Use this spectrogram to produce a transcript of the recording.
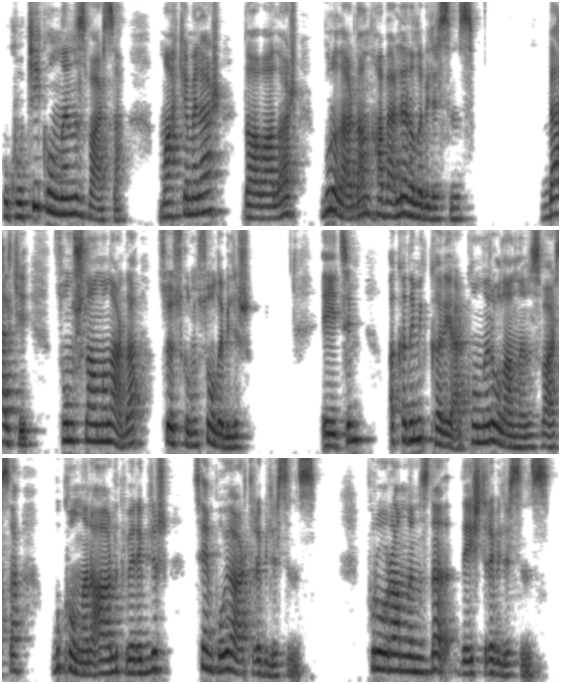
Hukuki konularınız varsa mahkemeler, davalar buralardan haberler alabilirsiniz. Belki sonuçlanmalar da söz konusu olabilir. Eğitim, akademik kariyer konuları olanlarınız varsa bu konulara ağırlık verebilir, tempoyu artırabilirsiniz. Programlarınızda değiştirebilirsiniz.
